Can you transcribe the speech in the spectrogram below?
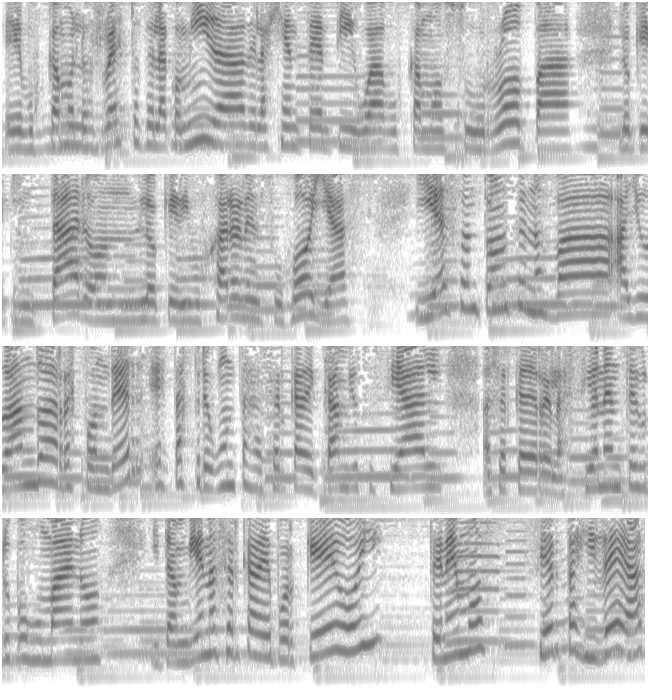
eh, buscamos los restos de la comida de la gente antigua, buscamos su ropa, lo que pintaron, lo que dibujaron en sus ollas. Y eso entonces nos va ayudando a responder estas preguntas acerca de cambio social, acerca de relación entre grupos humanos y también acerca de por qué hoy tenemos ciertas ideas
